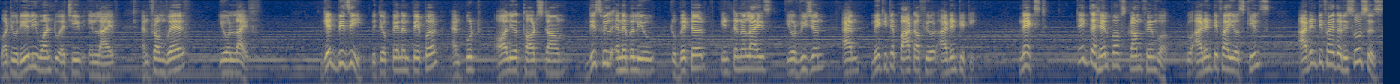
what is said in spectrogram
what you really want to achieve in life, and from where your life. Get busy with your pen and paper and put all your thoughts down. This will enable you to better internalize your vision and make it a part of your identity. Next, take the help of Scrum framework to identify your skills, identify the resources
